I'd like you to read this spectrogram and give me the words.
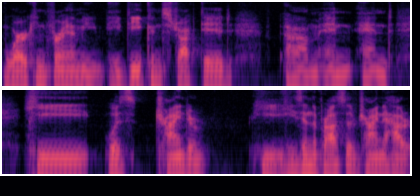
working for him. He, he deconstructed um, and, and he was trying to, he, he's in the process of trying to how,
